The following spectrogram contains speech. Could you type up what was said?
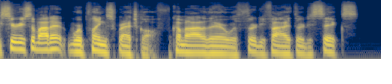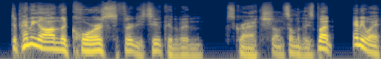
serious about it were playing scratch golf, coming out of there with 35, 36. Depending on the course, 32 could have been scratch on some of these. But anyway,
